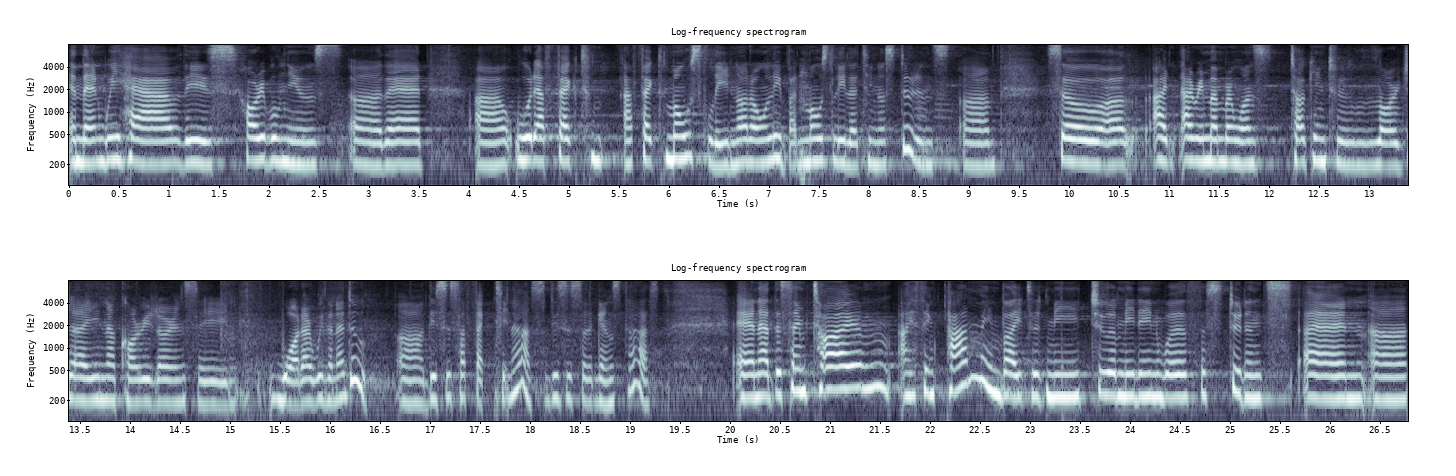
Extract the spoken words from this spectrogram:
And then we have this horrible news uh, that uh, would affect, affect mostly, not only, but mostly Latino students. Um, so uh, I, I remember once talking to Lorgia in a corridor and saying, what are we going to do? Uh, this is affecting us. This is against us. And at the same time, I think Pam invited me to a meeting with students and uh,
